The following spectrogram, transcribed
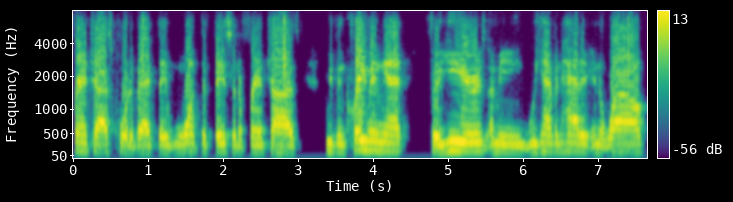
franchise quarterback. They want the face of the franchise. We've been craving that for years. I mean, we haven't had it in a while,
